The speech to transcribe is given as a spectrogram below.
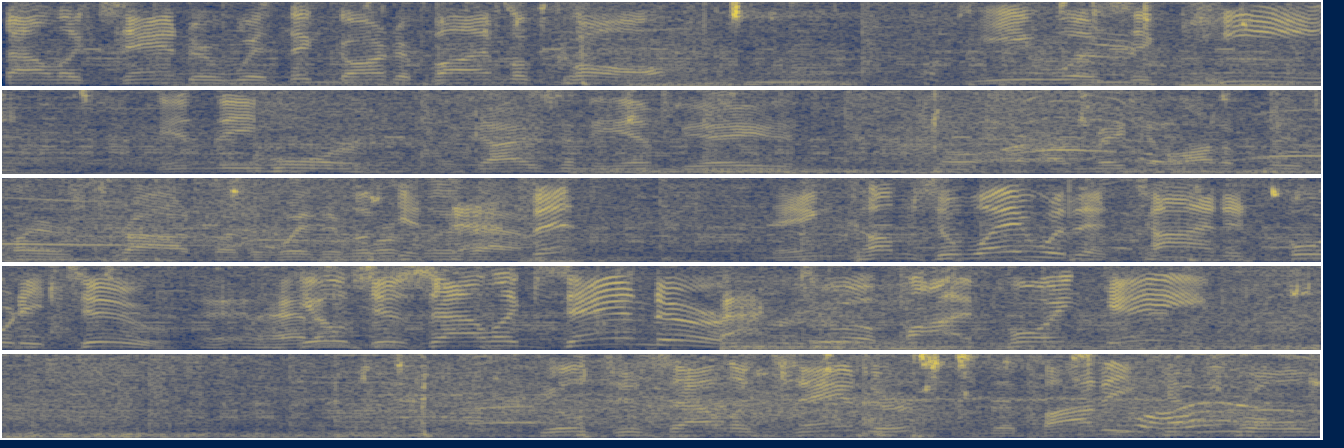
Alexander with it, guarded by McCall. He was a key in the more the guys in the NBA you know, are, are, making a lot of players proud by the way they look work at with that bit. Then comes away with it, tied at 42. Gilgeous-Alexander back to a five-point game. Gilgeous-Alexander, the body control.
